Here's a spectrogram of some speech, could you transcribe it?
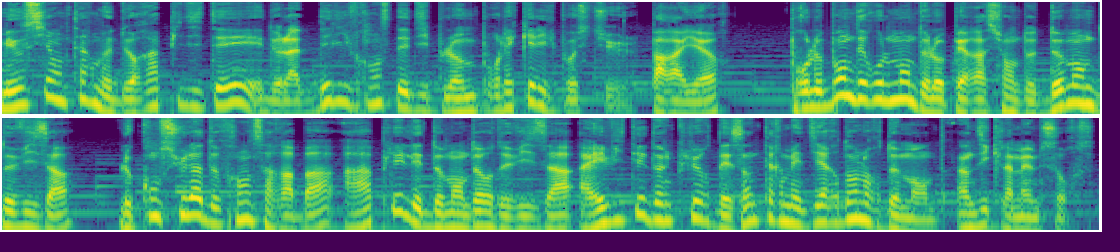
mais aussi en termes de rapidité et de la délivrance des diplômes pour lesquels ils postulent. Par ailleurs, pour le bon déroulement de l'opération de demande de visa, le consulat de France à Rabat a appelé les demandeurs de visa à éviter d'inclure des intermédiaires dans leur demande, indique la même source.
